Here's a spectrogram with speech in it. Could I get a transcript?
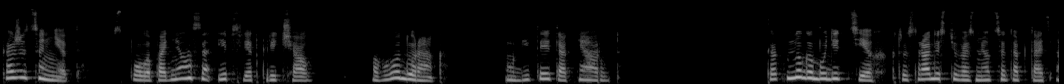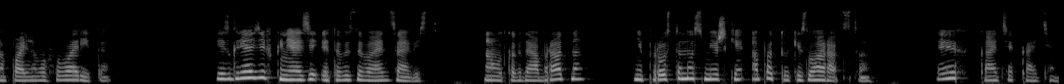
Кажется, нет. С пола поднялся и вслед кричал. «Вот дурак! Убитые так не орут!» Как много будет тех, кто с радостью возьмется топтать опального фаворита. Из грязи в князи это вызывает зависть. А вот когда обратно, не просто насмешки, а потоки злорадства. Эх, Катя, Катя.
